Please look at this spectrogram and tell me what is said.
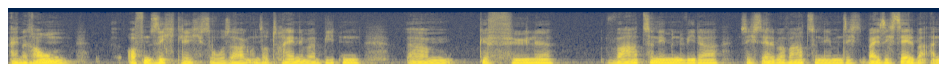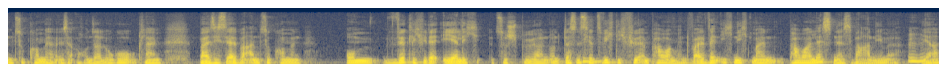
einen Raum offensichtlich, so sagen unsere Teilnehmer, bieten, ähm, Gefühle wahrzunehmen wieder, sich selber wahrzunehmen, sich bei sich selber anzukommen, ist ja auch unser Logo klein, bei sich selber anzukommen um wirklich wieder ehrlich zu spüren. Und das ist mhm. jetzt wichtig für Empowerment, weil wenn ich nicht mein Powerlessness wahrnehme, mhm. ja,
